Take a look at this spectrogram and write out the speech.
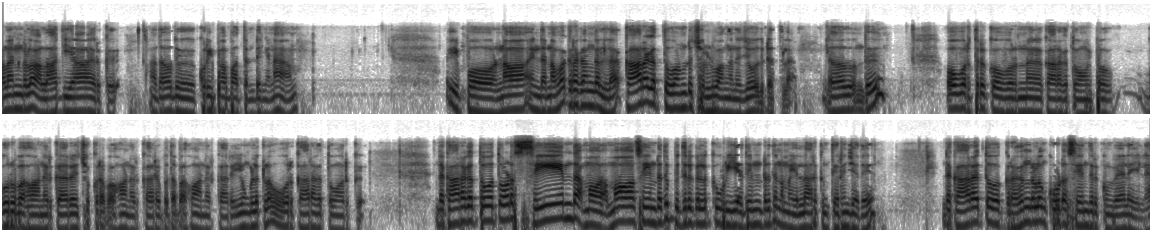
பலன்களும் அலாதியாக இருக்குது அதாவது குறிப்பாக பார்த்துட்டிங்கன்னா இப்போ நான் இந்த நவகிரகங்களில் காரகத்துவம்னு சொல்லுவாங்க இந்த ஜோதிடத்தில். அதாவது வந்து ஒவ்வொருத்தருக்கு ஒவ்வொன்று காரகத்துவம். இப்போ குரு பகவான் இருக்காரு சுக்கர பகவான் இருக்காரு புத பகவான் இருக்காரு. இவங்களுக்கெல்லாம் ஒவ்வொரு காரகத்துவம் இருக்கு. இந்த காரகத்துவத்தோட சேர்ந்த அம்மா அமாவாசைன்றது பிதர்களுக்கு உரியதுன்றது நம்ம எல்லாருக்கும் தெரிஞ்சது. இந்த காரகத்துவ கிரகங்களும் கூட சேர்ந்திருக்கும் வேலையில்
